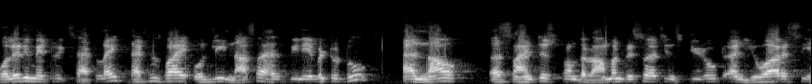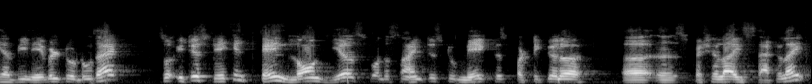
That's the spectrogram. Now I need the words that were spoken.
polarimetric satellite. That is why only NASA has been able to do. And now uh, scientists from the Raman Research Institute and URSC have been able to do that. So it has taken 10 long years for the scientists to make this particular uh, uh, specialized satellite.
